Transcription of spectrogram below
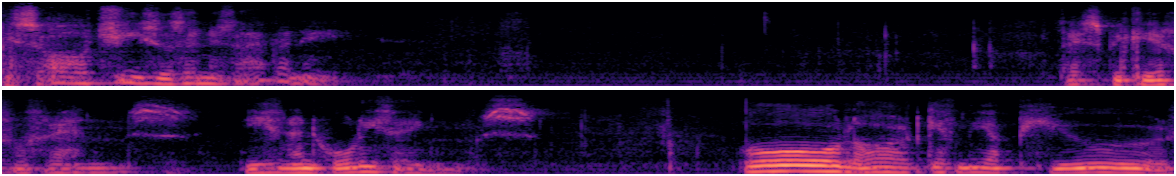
They saw Jesus in his agony. Let's be careful, friends, even in holy things. Oh Lord, give me a pure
